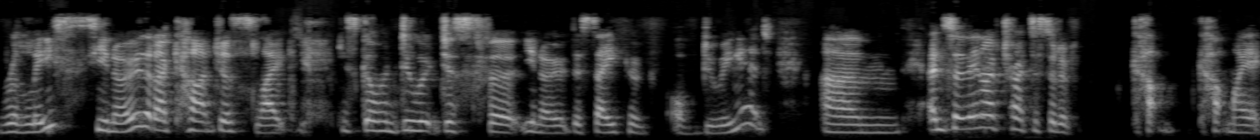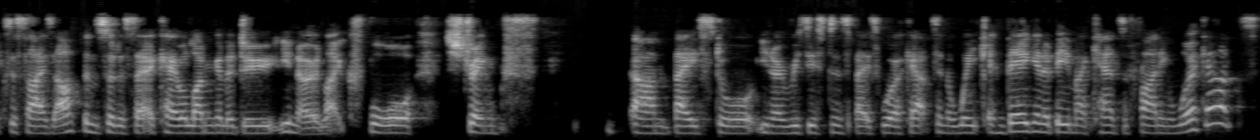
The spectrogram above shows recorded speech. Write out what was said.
release. You know that I can't just like just go and do it just for you know the sake of of doing it. Um, and so then I've tried to sort of cut cut my exercise up and sort of say, okay, well I'm going to do you know like four strengths um, based or you know resistance based workouts in a week, and they're going to be my cancer fighting workouts.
